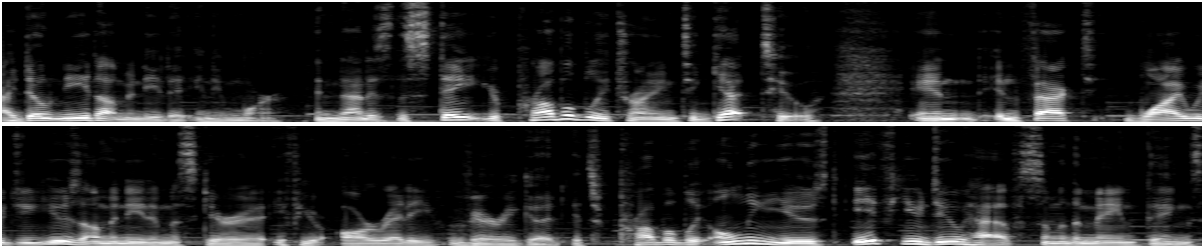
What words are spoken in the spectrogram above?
I don't need Amanita anymore. And that is the state you're probably trying to get to. And in fact, why would you use Amanita muscaria if you're already very good? It's probably only used if you do have some of the main things,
